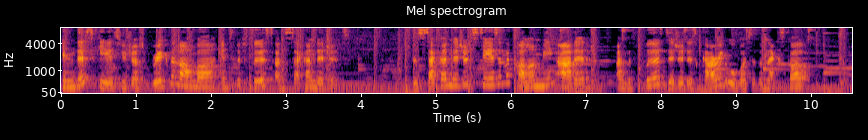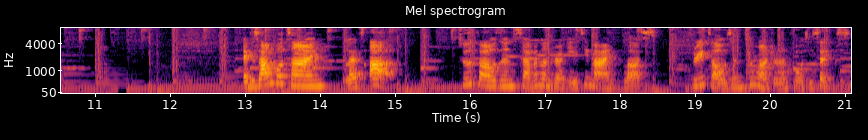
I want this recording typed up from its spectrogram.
In this case, you just break the number into the first and second digit. The second digit stays in the column being added, and the first digit is carried over to the next column. Example time, let's add 2,789 plus 3,246.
